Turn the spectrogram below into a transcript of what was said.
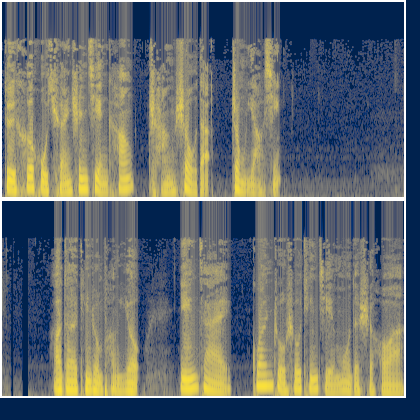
对呵护全身健康长寿的重要性。好的，听众朋友，您在关注收听节目的时候啊，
